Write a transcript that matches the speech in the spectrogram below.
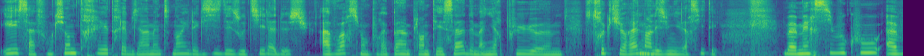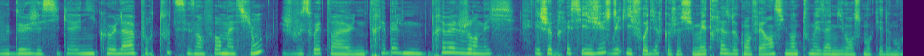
et ça fonctionne très très bien. Maintenant, il existe des outils là-dessus. À voir si on pourrait pas implanter ça de manière plus euh, structurelle dans les universités. Bah, merci beaucoup à vous deux, Jessica et Nicolas, pour toutes ces informations. Je vous souhaite euh, une très belle très belle journée. Et je précise juste qu'il faut dire que je suis maîtresse de conférence, sinon tous mes amis vont se moquer de moi.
